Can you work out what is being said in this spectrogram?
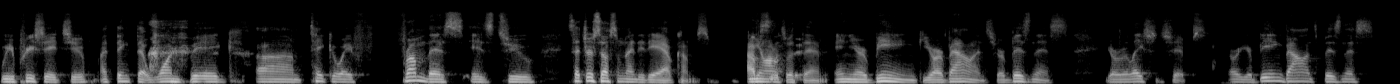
We appreciate you. I think that one big um, takeaway f- from this is to set yourself some 90 day outcomes. Be honest with them in your being, your balance, your business, your relationships, or your being, balance, business,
